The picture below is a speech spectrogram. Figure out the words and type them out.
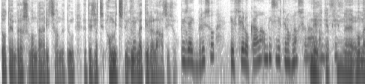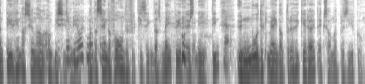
tot in Brussel om daar iets aan te doen. Het is iets, om iets te doen zegt- met die relaties ook. U zegt Brussel. U heeft veel lokale ambities. Heeft u nog nationale Nee, ik ambities? heb geen, eh, momenteel geen nationale ambities meer. Maar dat zijn de volgende verkiezingen. Dat is mei 2019. Ja. U nodigt mij dan terug een keer uit. Ik zal met plezier komen.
